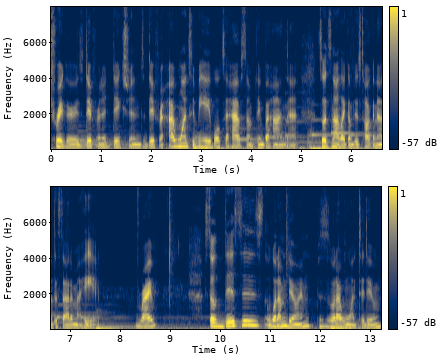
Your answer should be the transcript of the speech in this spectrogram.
triggers, different addictions, different. I want to be able to have something behind that. So it's not like I'm just talking out the side of my head, right? So this is what I'm doing. This is what I want to do.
